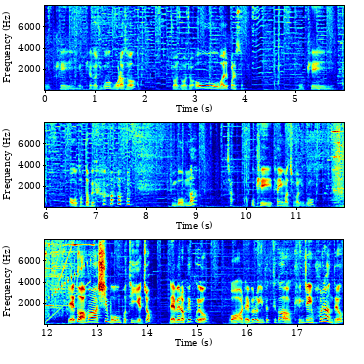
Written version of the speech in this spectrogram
오케이 이렇게 해가지고 몰아서 좋아 좋아 좋아 오 맞을 뻔했어. 오케이. 어우 답답해. 좀 뭐 없나? 자 오케이 타이밍 맞춰가지고. 얘도 아마 15분 버티기겠죠? 레벨업 했고요. 와 레벨업 임팩트가 굉장히 화려한데요?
